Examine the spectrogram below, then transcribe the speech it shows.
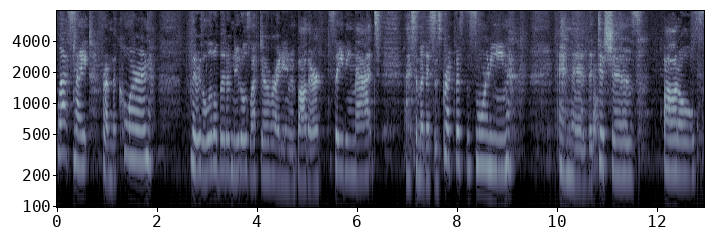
last night from the corn. There was a little bit of noodles left over. I didn't even bother saving that. Uh, some of this is breakfast this morning. And then the dishes, bottles.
